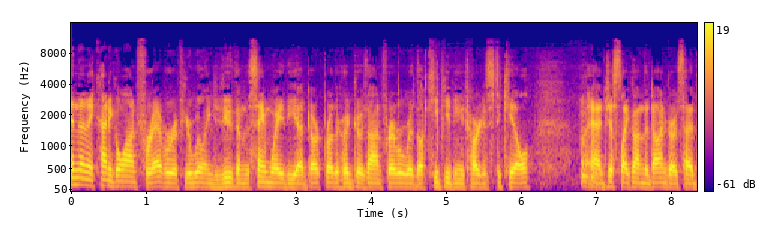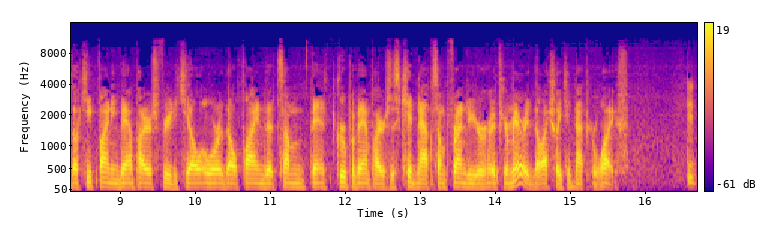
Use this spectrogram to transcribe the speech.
And then they kind of go on forever if you're willing to do them. The same way the uh, Dark Brotherhood goes on forever, where they'll keep giving you targets to kill. And just like on the Dawn Guard side, they'll keep finding vampires for you to kill, or they'll find that some va- group of vampires has kidnapped some friend of your. If you're married, they'll actually kidnap your wife. Did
